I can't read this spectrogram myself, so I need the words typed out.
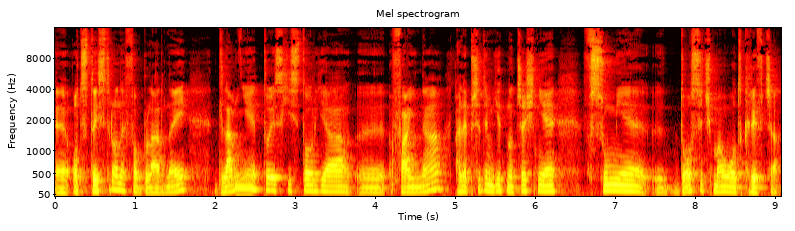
E, od tej strony fabularnej dla mnie to jest historia fajna, ale przy tym jednocześnie w sumie dosyć mało odkrywcza.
